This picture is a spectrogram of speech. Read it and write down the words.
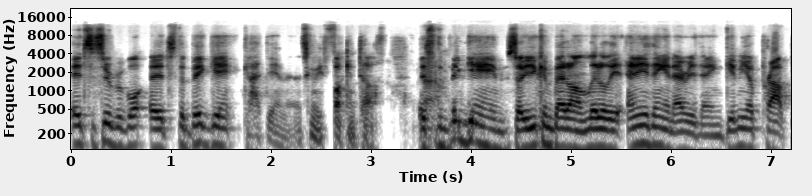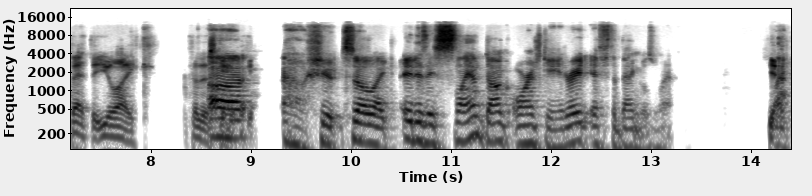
it's the Super Bowl. It's the big game. God damn it. It's going to be fucking tough. It's the big game. So you can bet on literally anything and everything. Give me a prop bet that you like for this uh, game. Oh, shoot. So, like, it is a slam dunk orange Gatorade if the Bengals win. Yeah. Like,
